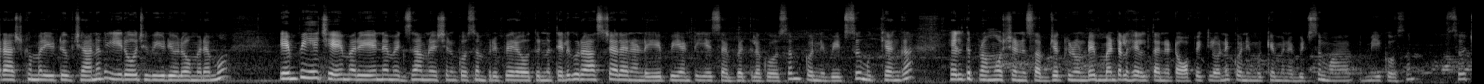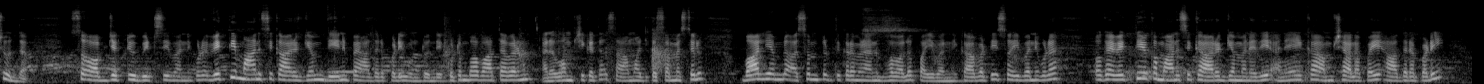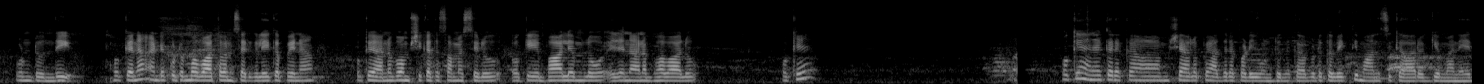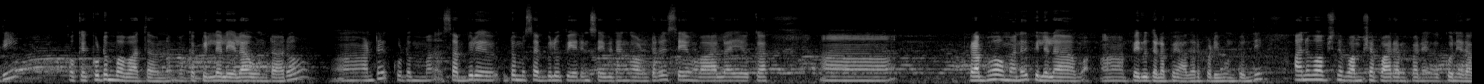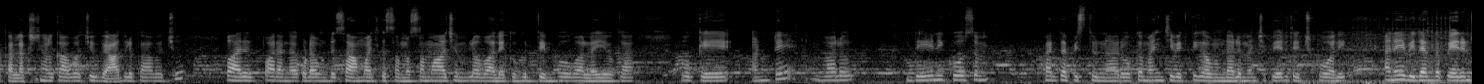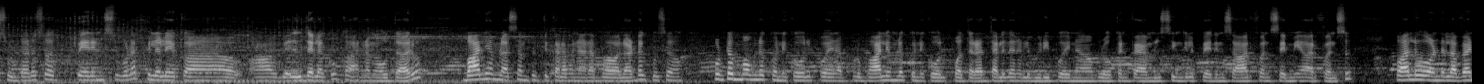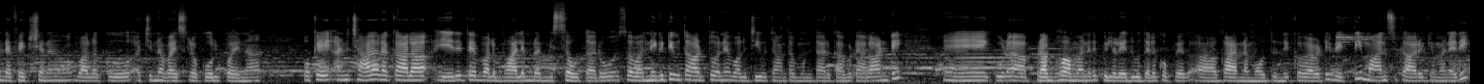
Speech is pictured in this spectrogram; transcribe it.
Raj Kumar YouTube channel. ఈరోజు వీడియోలో మనము ఎంపీహెచ్ఏ మరియు ఏఎన్ఎం ఎగ్జామినేషన్ కోసం ప్రిపేర్ అవుతున్న తెలుగు రాష్ట్రాలైన ఏపీ ఎన్టీఎస్ అభ్యర్థుల కోసం కొన్ని బిట్స్ ముఖ్యంగా హెల్త్ ప్రమోషన్ సబ్జెక్ట్ నుండి మెంటల్ హెల్త్ అనే టాపిక్లోనే కొన్ని ముఖ్యమైన బిట్స్ మా మీకోసం సో చూద్దాం. సో ఆబ్జెక్టివ్ బిట్స్ ఇవన్నీ కూడా. వ్యక్తి మానసిక ఆరోగ్యం దేనిపై ఆధారపడి ఉంటుంది? కుటుంబ వాతావరణం అనువంశికత సామాజిక సమస్యలు బాల్యంలో అసంతృప్తికరమైన అనుభవాలు పై ఇవన్నీ. కాబట్టి సో ఇవన్నీ కూడా ఒక వ్యక్తి యొక్క మానసిక ఆరోగ్యం అనేది అనేక అంశాలపై ఆధారపడి ఉంటుంది. ఓకేనా? అంటే కుటుంబ వాతావరణం సరిగ్గా లేకపోయినా ఓకే అనువంశికత సమస్యలు ఓకే బాల్యంలో ఏదైనా అనుభవాలు ఓకే? ఓకే అనేక రకాల అంశాలపై ఆధారపడి ఉంటుంది. కాబట్టి ఒక వ్యక్తి మానసిక ఆరోగ్యం అనేది ఒక కుటుంబ వాతావరణం. ఒక పిల్లలు ఎలా ఉంటారో అంటే కుటుంబ సభ్యులు కుటుంబ సభ్యులు పేరెంట్స్ ఏ విధంగా ఉంటారో సేమ్ వాళ్ళ యొక్క ప్రభావం అనేది పిల్లల పెరుగుదలపై ఆధారపడి ఉంటుంది. అనువంశ వంశపారంపర్యంగా కొన్ని రకాల లక్షణాలు కావచ్చు వ్యాధులు కావచ్చు వారి పరంగా కూడా ఉంటుంది సామాజిక సమ సమాజంలో వాళ్ళ యొక్క గుర్తింపు వాళ్ళ యొక్క ఓకే అంటే వాళ్ళు దేనికోసం పరితపిస్తున్నారు? ఒక మంచి వ్యక్తిగా ఉండాలి మంచి పేరు తెచ్చుకోవాలి అనే విధంగా పేరెంట్స్ ఉంటారు. సో పేరెంట్స్ కూడా పిల్లల యొక్క ఆ ఎదుగుదలకు కారణమవుతారు. బాల్యంలో అసంతృప్తికరమైన అనుభవాలు అంటే కుస- కుటుంబంలో కొన్ని కోల్పోయినప్పుడు బాల్యంలో కొన్ని కోల్పోతారు. తల్లిదండ్రులు విడిపోయిన broken family single parents orphans semi orphans వాళ్ళు అండ్ లవ్ అండ్ ఎఫెక్షన్ వాళ్ళకు చిన్న వయసులో కోల్పోయిన ఓకే అండ్ చాలా రకాల ఏదైతే వాళ్ళు బాల్యంలో మిస్ అవుతారో సో వాళ్ళు నెగిటివ్ థాట్తోనే వాళ్ళు జీవితాంతం ఉంటారు కాబట్టి అలాంటి కూడా ప్రభావం అనేది పిల్లల ఎదుగుదలకు ఉపయోగ కారణమవుతుంది. కాబట్టి వ్యక్తి మానసిక ఆరోగ్యం అనేది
